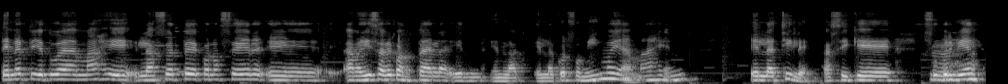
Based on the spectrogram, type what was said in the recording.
tenerte. Yo tuve además eh, la suerte de conocer eh, a María Isabel cuando estaba en la, en, la, Corfo mismo y además en, en la Chile. Así que súper bien,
